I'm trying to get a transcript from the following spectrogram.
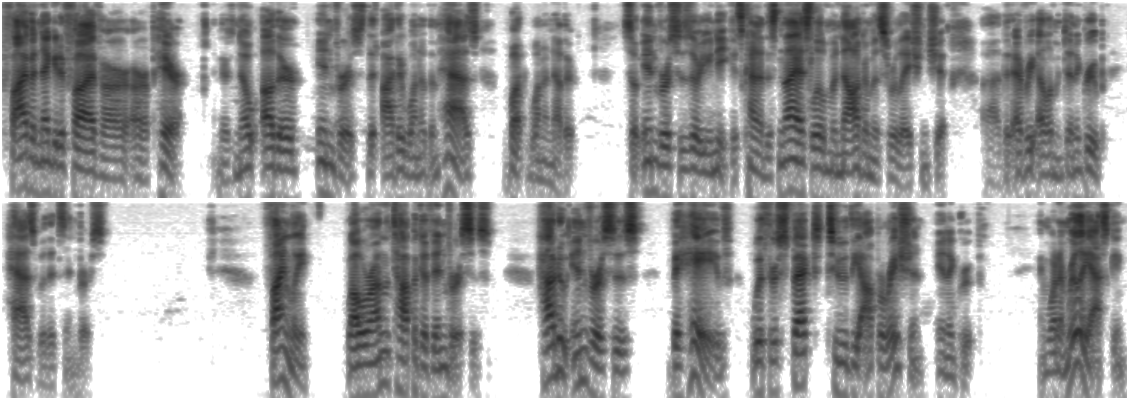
5 and negative 5 are, are a pair. There's no other inverse that either one of them has but one another. So inverses are unique. It's kind of this nice little monogamous relationship uh, that every element in a group has with its inverse. Finally, while we're on the topic of inverses, how do inverses behave with respect to the operation in a group? And what I'm really asking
